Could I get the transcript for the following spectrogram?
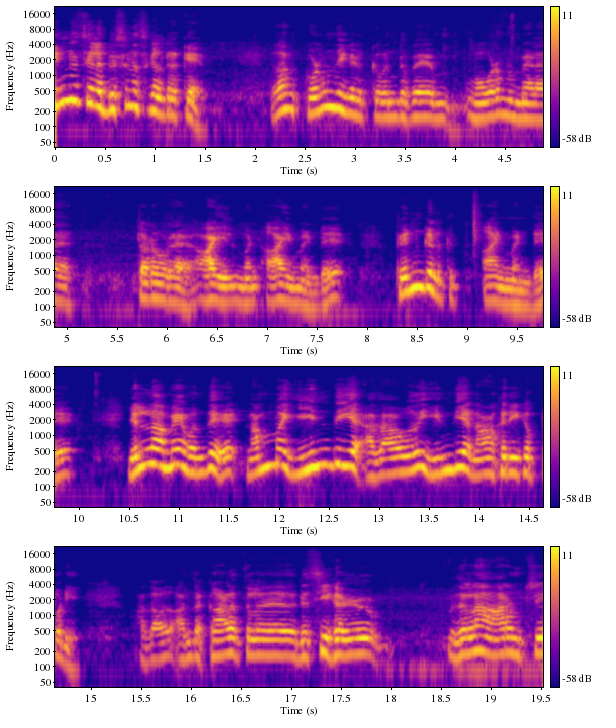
இன்னும் சில பிஸ்னஸ்கள் இருக்கு. அதாவது குழந்தைகளுக்கு வந்து உடம்பு மேலே தடவுற ஆயில்மெண்ட் ஆயின்மெண்ட்டு பெண்களுக்கு ஆயின்மெண்ட்டு எல்லாமே வந்து நம்ம இந்திய அதாவது இந்திய நாகரிகப்படி அதாவது அந்த காலத்தில் ரிஷிகள் இதெல்லாம் ஆரம்பித்து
